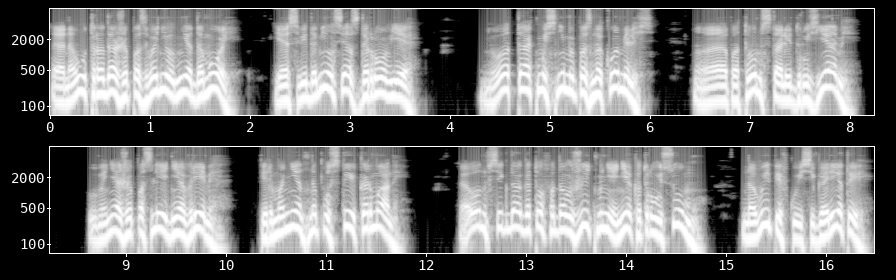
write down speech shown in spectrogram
а на утро даже позвонил мне домой и осведомился о здоровье. Вот так мы с ним и познакомились, а потом стали друзьями. У меня же последнее время перманентно пустые карманы, а он всегда готов одолжить мне некоторую сумму на выпивку и сигареты,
